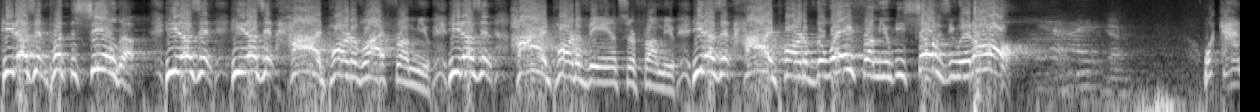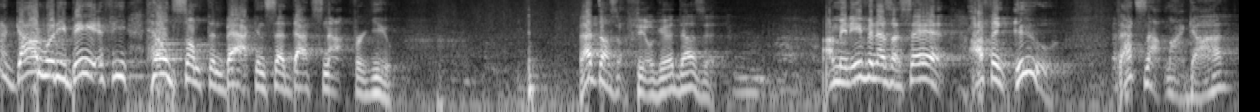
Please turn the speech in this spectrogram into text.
He doesn't put the shield up. He doesn't, he doesn't hide part of life from you. He doesn't hide part of the answer from you. He doesn't hide part of the way from you. He shows you it all. What kind of God would he be if he held something back and said, That's not for you? That doesn't feel good, does it? I mean, even as I say it, I think, ew, that's not my God.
